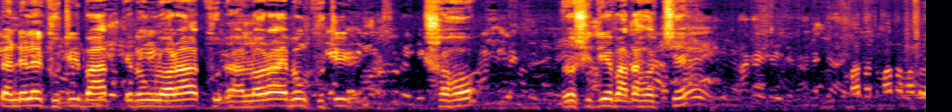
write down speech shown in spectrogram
প্যান্ডেলের খুঁটির বাঁধ এবং লড়া লড়া এবং খুঁটির সহ রশি দিয়ে বাঁধা হচ্ছে। মানপুরি বান্ধব নাহলে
